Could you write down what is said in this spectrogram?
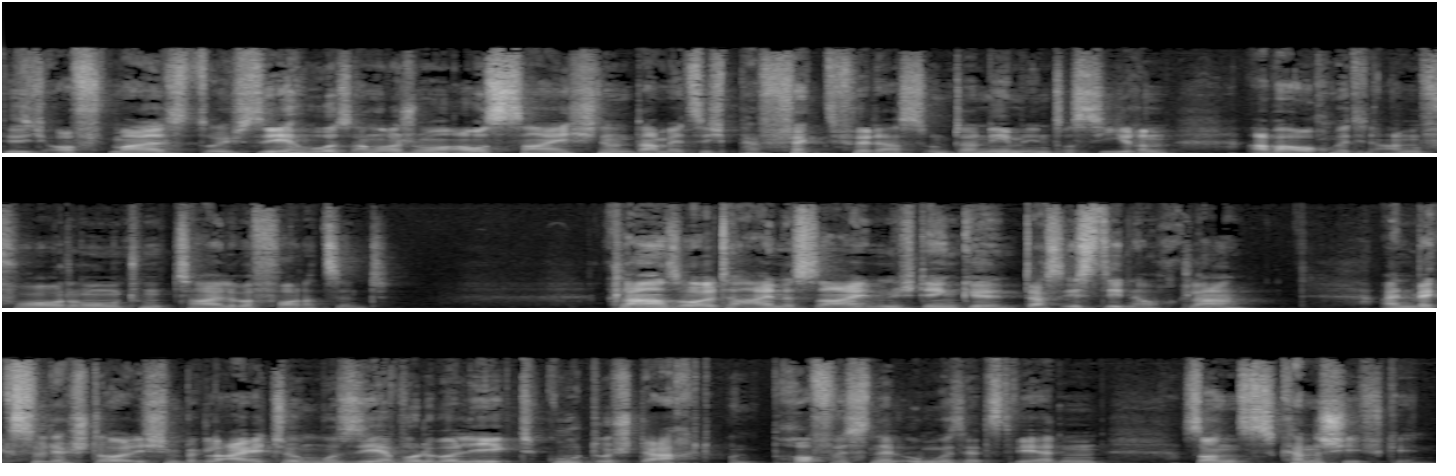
die sich oftmals durch sehr hohes Engagement auszeichnen und damit sich perfekt für das Unternehmen interessieren, aber auch mit den Anforderungen zum Teil überfordert sind. Klar sollte eines sein, und ich denke, das ist Ihnen auch klar, ein Wechsel der steuerlichen Begleitung muss sehr wohl überlegt, gut durchdacht und professionell umgesetzt werden, sonst kann es schiefgehen.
